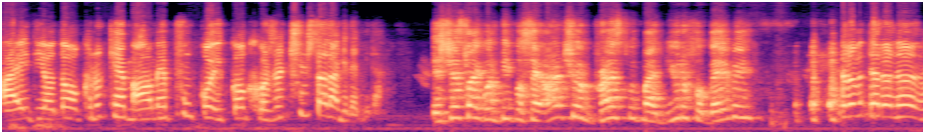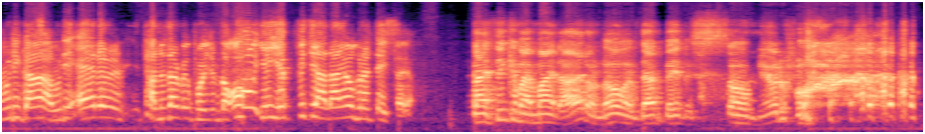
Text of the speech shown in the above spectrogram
아이디어도 그렇게 마음에 품고 있고 그것을 출산하게 됩니다. It's just like when people say, Aren't you impressed with my beautiful baby? 여러분 때로는 우리가 우리 애를 다른 사람에게 보여주면서 어, 얘 예쁘지 않아요? 그럴 때 있어요. And I think in my mind, I don't know if that baby's so beautiful.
